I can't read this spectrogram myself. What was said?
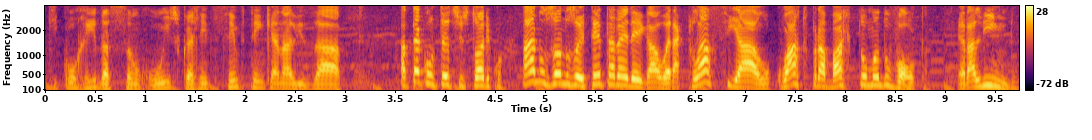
que corridas são ruins, porque a gente sempre tem que analisar Até contexto histórico, ah, nos anos 80 era legal, era classe A, o quarto para baixo tomando volta. Era lindo.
